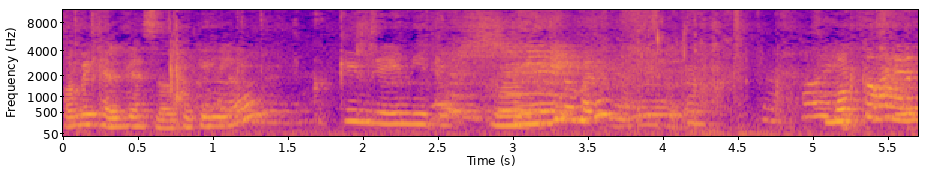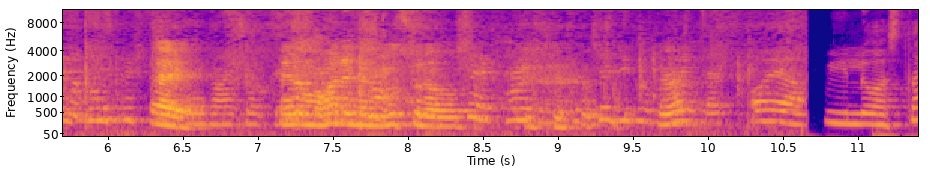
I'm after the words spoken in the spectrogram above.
మమ్మీకి హెల్ప్ చేస్తున్నావు కుకింగ్లో కుకింగ్ చేయనీతో వీళ్ళు వస్తా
